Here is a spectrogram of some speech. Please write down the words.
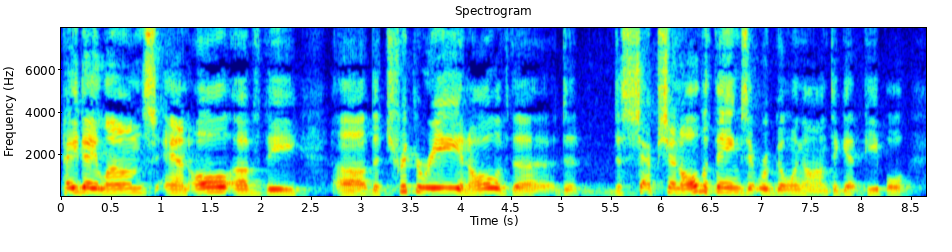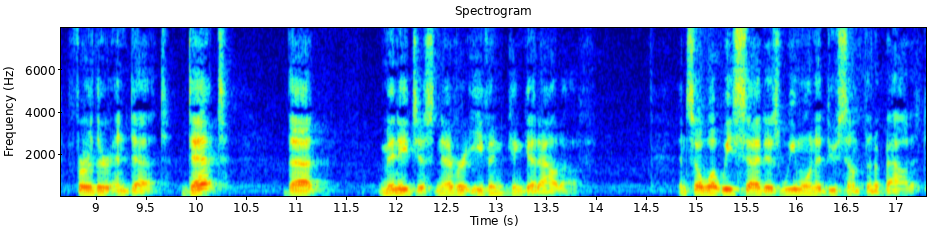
payday loans and all of the, uh, the trickery and all of the de- deception, all the things that were going on to get people further in debt. Debt that many just never even can get out of. And so what we said is we want to do something about it.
